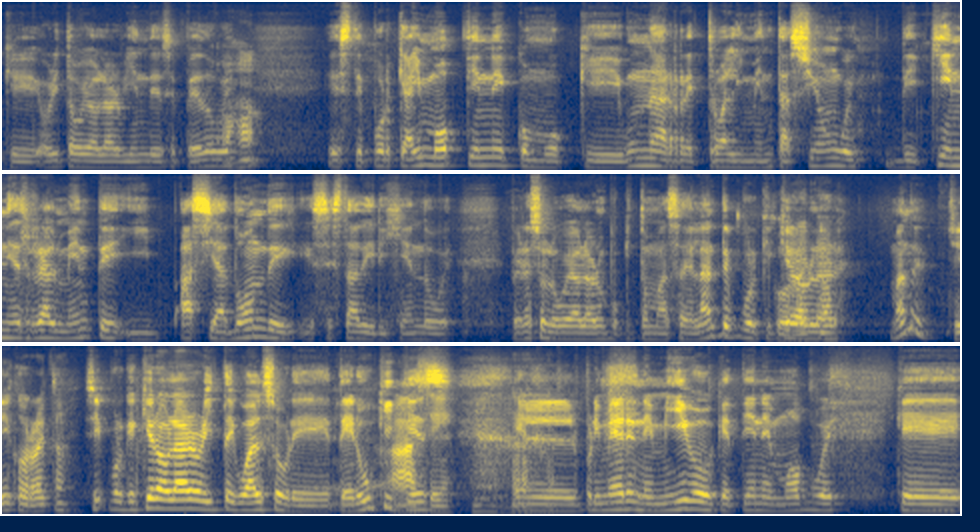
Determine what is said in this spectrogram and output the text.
Que ahorita voy a hablar bien de ese pedo, güey. Este, porque ahí Mob tiene como que una retroalimentación, güey, de quién es realmente y hacia dónde se está dirigiendo, güey. Pero eso lo voy a hablar un poquito más adelante porque quiero hablar. Mande. Sí, correcto. Sí, porque quiero hablar ahorita igual sobre Teruki, que ah, es el primer enemigo que tiene Mob, güey. Que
